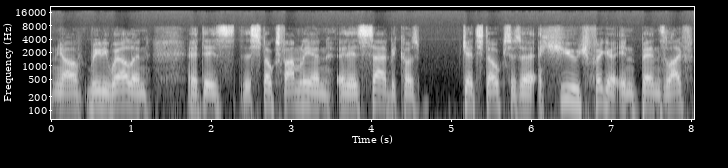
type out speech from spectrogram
you know, really well, and it is the Stokes family, and it is sad because Jed Stokes is a, a huge figure in Ben's life,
